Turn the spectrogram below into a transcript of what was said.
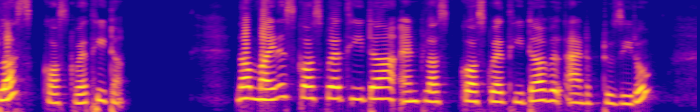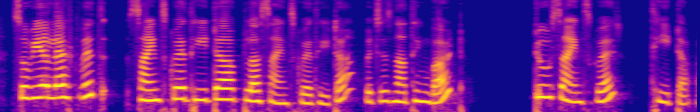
plus cos square theta. Now minus cos square theta and plus cos square theta will add up to 0 so we are left with sine square theta plus sine square theta, which is nothing but 2 sine square theta.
